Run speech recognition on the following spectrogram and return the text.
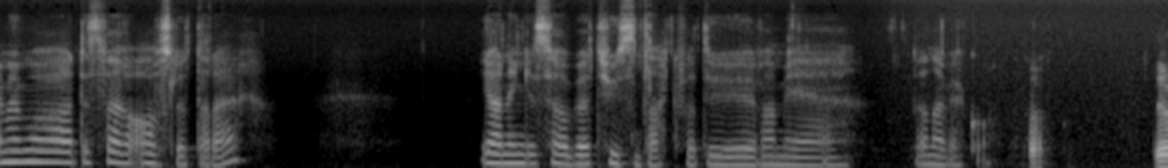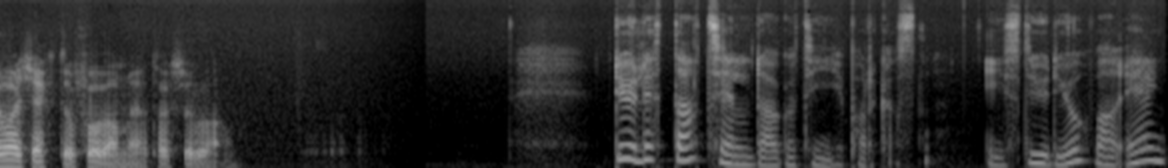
Vi må dessverre avslutte der. Jan Inge Sørbø, tusen takk for at du var med denne uka. Det var kjekt å få være med. Takk skal du ha. Du lytter til Dag og Tid-podkasten. I studio var jeg,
